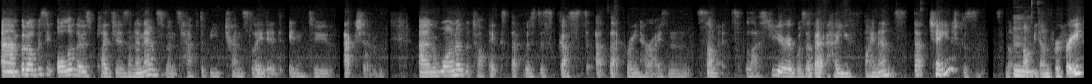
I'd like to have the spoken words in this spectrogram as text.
Um, but obviously, all of those pledges and announcements have to be translated into action. And one of the topics that was discussed at that Green Horizon Summit last year was about how you finance that change, because it mm. can't be done for free.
